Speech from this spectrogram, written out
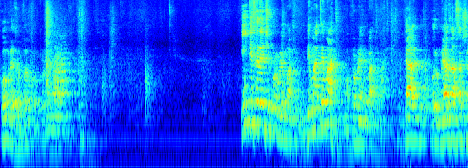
Cum rezolvăm o problemă de matematică? Indiferent ce problemă ar fi. De matematică, o problemă de matematică. Dar urmează asta și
